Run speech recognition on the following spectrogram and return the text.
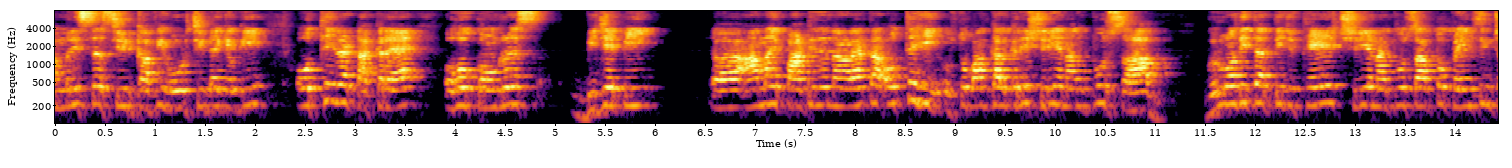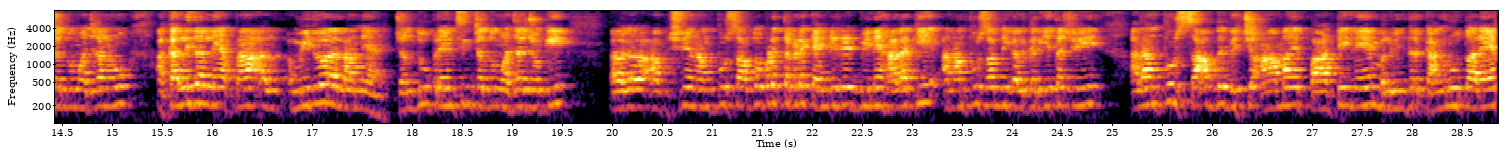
ਅੰਮ੍ਰਿਤਸਰ ਸੀਟ ਕਾਫੀ ਹੋਰ ਸੀਟ ਹੈ, ਕਿਉਂਕਿ ਉੱਥੇ ਜਿਹੜਾ ਟੱਕਰ ਹੈ, ਉਹ ਕਾਂਗਰਸ, ਬੀਜੇਪੀ ਆਮ ਆਦਮੀ ਪਾਰਟੀ ਦੇ ਨਾਲ ਹੈ ਤਾਂ ਉੱਥੇ ਹੀ ਉਸ ਤੋਂ ਬਾਅਦ ਗੱਲ ਕਰੀਏ ਸ਼੍ਰੀ ਅਨੰਦਪੁਰ ਸਾਹਿਬ ਗੁਰੂਆਂ ਦੀ ਧਰਤੀ ਜਿੱਥੇ ਸ਼੍ਰੀ ਅਨੰਦਪੁਰ ਸਾਹਿਬ ਤੋਂ ਪ੍ਰੇਮ ਸਿੰਘ ਚੰਦੂ ਮਾਜਰਾ ਨੂੰ ਅਕਾਲੀ ਦਲ ਨੇ ਆਪਣਾ ਉਮੀਦਵਾਰ ਐਲਾਨਿਆ ਚੰਦੂ ਪ੍ਰੇਮ ਸਿੰਘ ਚੰਦੂ ਮਾਜਰਾ ਜੋ ਕਿ ਅਹ, ਸ਼੍ਰੀ ਅਨੰਦਪੁਰ ਸਾਹਿਬ ਤੋਂ ਬੜੇ ਤਕੜੇ ਕੈਂਡੀਡੇਟ ਵੀ ਨੇ। ਹਾਲਾਂਕਿ ਅਨੰਦਪੁਰ ਸਾਹਿਬ ਦੀ ਗੱਲ ਕਰੀਏ ਤਾਂ ਸ਼੍ਰੀ ਅਨੰਦਪੁਰ ਸਾਹਿਬ ਦੇ ਵਿੱਚ ਆਮ ਆਦਮੀ ਪਾਰਟੀ ਨੇ ਮਲਵਿੰਦਰ ਕੰਗ ਨੂੰ ਉਤਾਰਿਆ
